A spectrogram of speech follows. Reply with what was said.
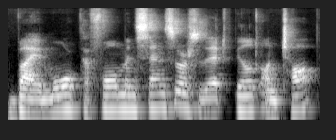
by more performance sensors that build on top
